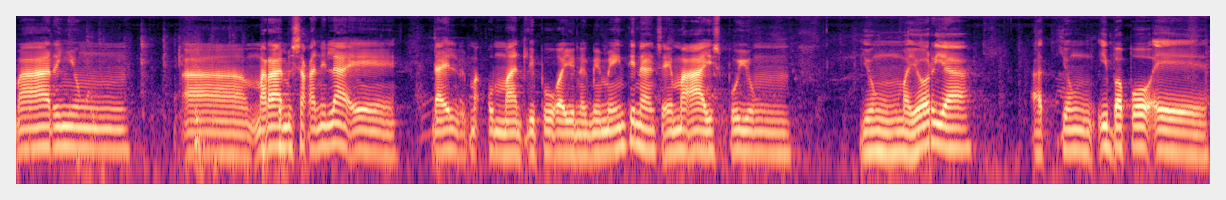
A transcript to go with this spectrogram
Maaring yung ah, marami sa kanila eh dahil kung monthly po kayo nagme-maintenance eh maayos po yung yung mayorya. At yung iba po eh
